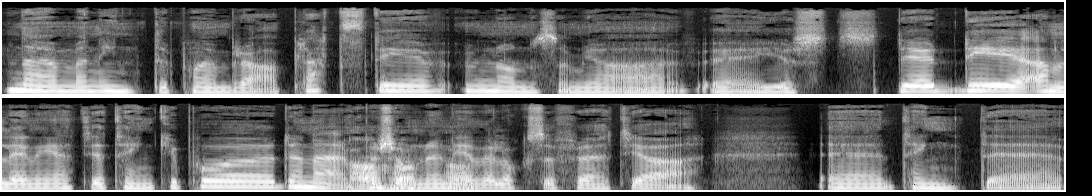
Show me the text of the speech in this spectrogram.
nej men inte på en bra plats. Det är någon som jag eh, just, det, det är anledningen att jag tänker på den här Jaha, personen ja. är väl också för att jag eh, tänkte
